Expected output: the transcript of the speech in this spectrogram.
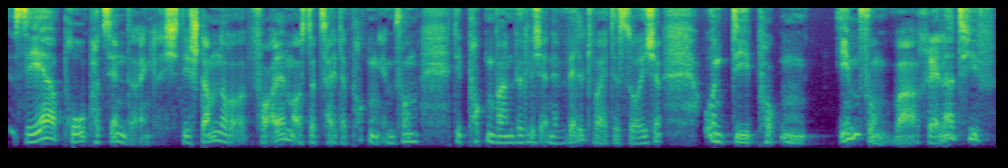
sehr pro Patient eigentlich. Die stammen noch vor allem aus der Zeit der Pockenimpfung. Die Pocken waren wirklich eine weltweite Seuche und die Pockenimpfung war relativ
